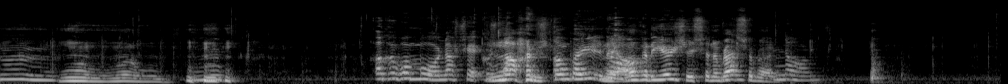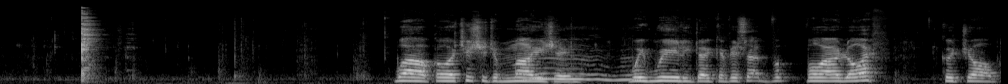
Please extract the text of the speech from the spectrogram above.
Mm, mm. Okay, one more and that's it. No, my- stop I'm- eating it. I'm going to use this in a recipe. No. Wow, guys, this is amazing. Mm-hmm. We really do give this a v- Violife. Good job.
